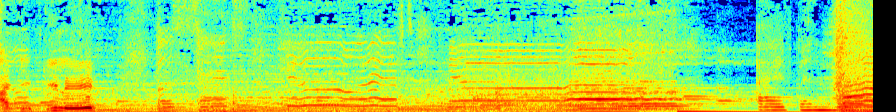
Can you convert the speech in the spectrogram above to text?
Aji gile. I've been high.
